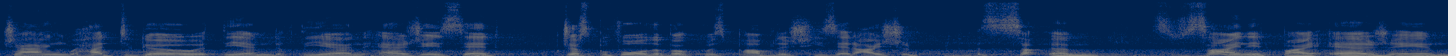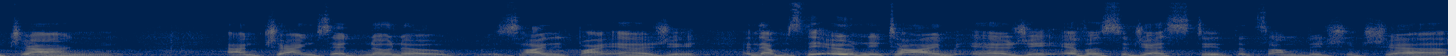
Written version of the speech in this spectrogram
Chang had to go at the end of the year, and Hergé said, just before the book was published, he said, I should um, sign it by Hergé and Chang. And Chang said, no, no, sign it by Hergé. And that was the only time Hergé ever suggested that somebody should share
